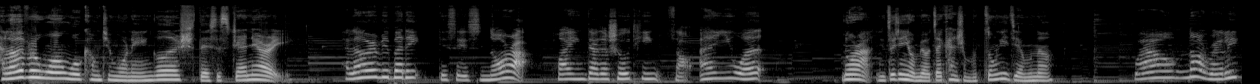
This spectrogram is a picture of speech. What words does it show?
Hello everyone, welcome to Morning English. This is January. Hello everybody, this is Norah. 欢迎大家收听早安英文。Norah，你最近有没有在看什么综艺节目呢？Well, not really.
